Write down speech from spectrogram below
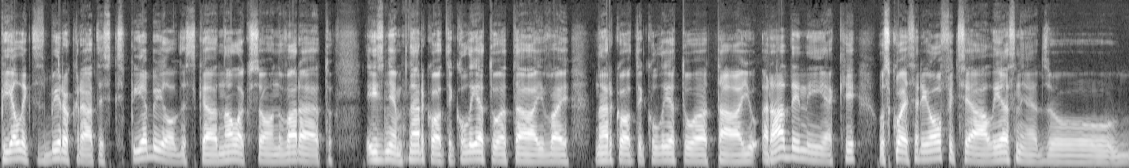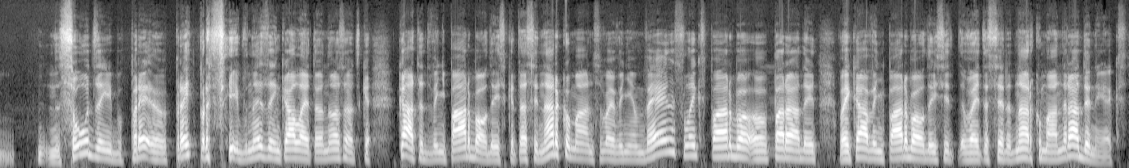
pieliktas birokrātiskas piebildes, ka naloksonu varētu izņemt narkotiku lietotāji vai narkotiku lietotāju radinieki, uz ko es arī oficiāli iesniedzu sūdzību, pre, pretprasību, nezinu, kā lai to nosauc. Kā tad viņi pārbaudīs, ka tas ir narkomāns, vai viņam vēns liks pārba, parādīt, vai kā viņi pārbaudīs, vai tas ir narkomāna radinieks,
